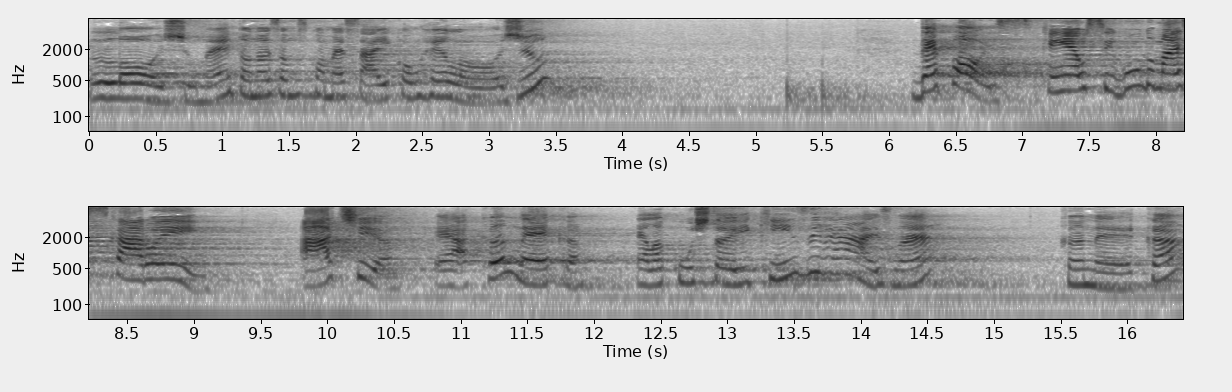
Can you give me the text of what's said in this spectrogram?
relógio, né? Então nós vamos começar aí com o relógio. Depois, quem é o segundo mais caro aí? A tia, é a caneca. Ela custa aí 15 reais, né? Caneca.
